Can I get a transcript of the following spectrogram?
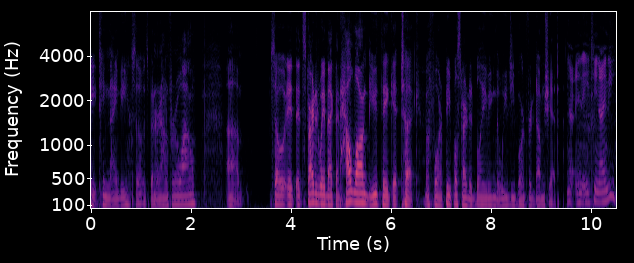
1890, so it's been around for a while. Um, so it, it started way back then. How long do you think it took before people started blaming the Ouija board for dumb shit? In 1890?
